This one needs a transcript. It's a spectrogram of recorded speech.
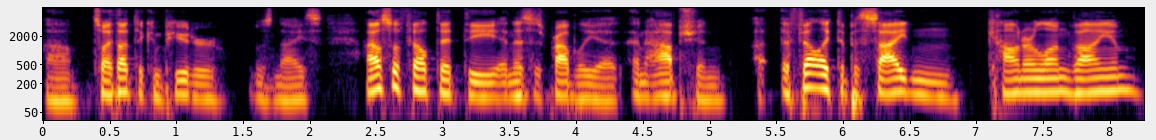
Um, so I thought the computer was nice. I also felt that the and this is probably a, an option. Uh, it felt like the Poseidon counter lung volume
